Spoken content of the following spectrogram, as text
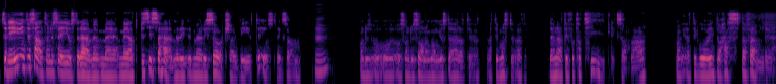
Så det är ju intressant som du säger just det där med, med, med att precis så här med, med researcharbete just liksom. Mm. Och, du, och, och, som du sa någon gång just det här att, att, att det måste, att, den här, att det får ta tid liksom. Va? Att det går inte att hasta fram det.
